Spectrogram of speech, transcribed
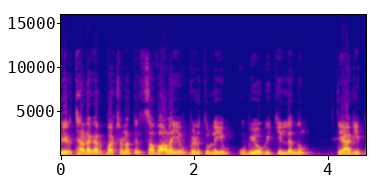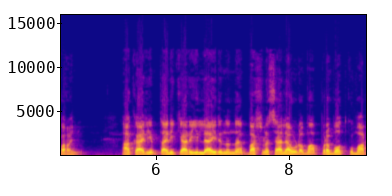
തീർത്ഥാടകർ ഭക്ഷണത്തിൽ സവാളയും വെളുത്തുള്ളിയും ഉപയോഗിക്കില്ലെന്നും ത്യാഗി പറഞ്ഞു. ആ കാര്യം തനിക്കറിയില്ലായിരുന്നെന്ന് ഭക്ഷണശാല ഉടമ പ്രമോദ് കുമാർ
